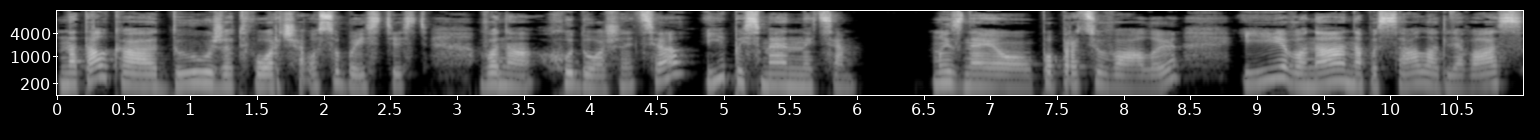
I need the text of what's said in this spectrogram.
Наталка дуже творча особистість, вона художниця і письменниця. Ми з нею попрацювали, і вона написала для вас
